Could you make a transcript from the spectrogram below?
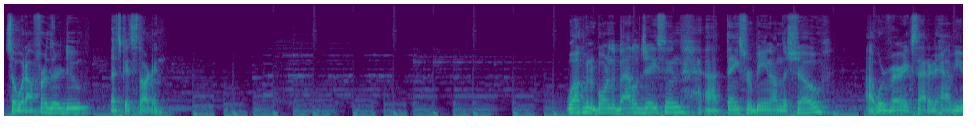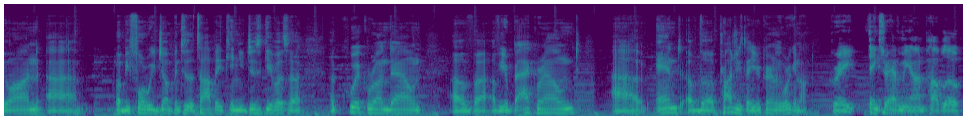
So, without further ado, let's get started. Welcome to Borne in the Battle, Jason. Uh, thanks for being on the show. Uh, we're very excited to have you on. Uh, but before we jump into the topic, can you just give us a, a quick rundown of, uh, of your background uh, and of the project that you're currently working on? Great. Thanks for having me on, Pablo.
